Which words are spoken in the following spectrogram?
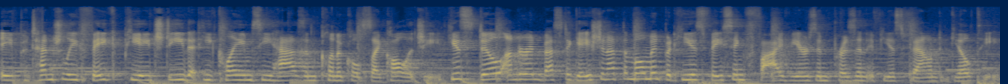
a potentially fake PhD that he claims he has in clinical psychology. He is still under investigation at the moment, but he is facing 5 years in prison if he is found guilty.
